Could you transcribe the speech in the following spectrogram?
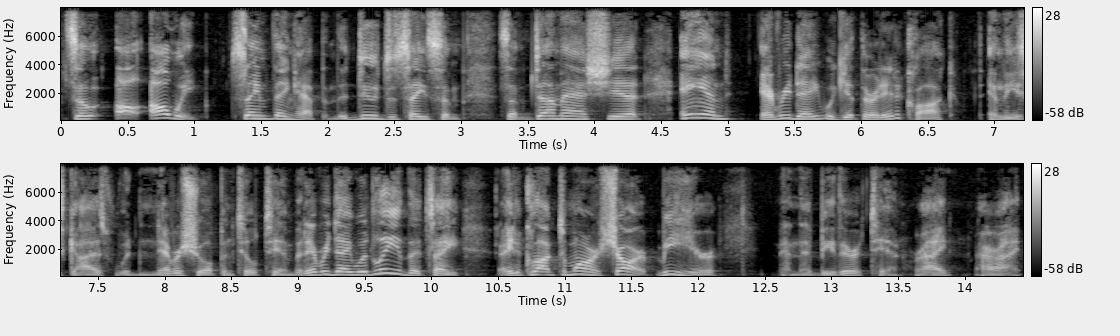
So all, all week, same thing happened. The dudes would say some some dumbass shit, and every day we get there at eight o'clock, and these guys would never show up until ten. But every day would leave. They'd say eight o'clock tomorrow, sharp, be here, and they'd be there at ten. Right? All right.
